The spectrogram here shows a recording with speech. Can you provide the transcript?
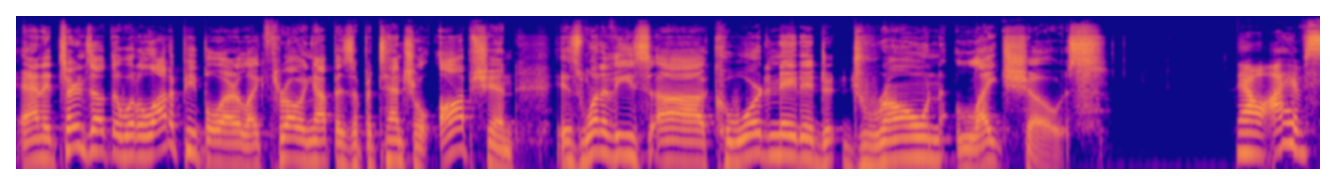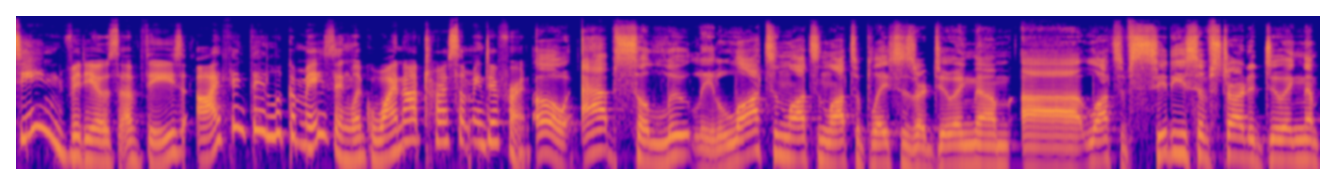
And it turns out that what a lot of people are like throwing up as a potential option is one of these uh, coordinated drone light shows. Now, I have seen videos of these. I think they look amazing. Like, why not try something different? Oh, absolutely. Lots and lots and lots of places are doing them. Uh, lots of cities have started doing them.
